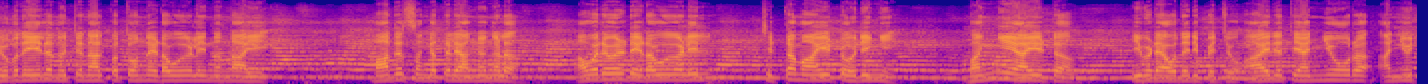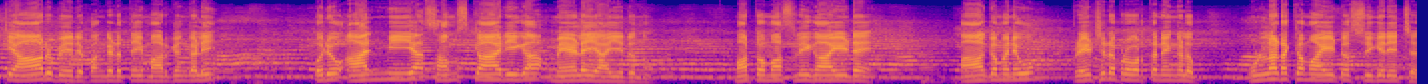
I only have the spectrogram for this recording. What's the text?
രൂപതയിലെ നൂറ്റി നാൽപ്പത്തൊന്ന് ഇടവുകളിൽ നിന്നായി മാതൃസംഘത്തിലെ അംഗങ്ങൾ അവരവരുടെ ഇടവുകളിൽ ചിട്ടമായിട്ട് ഒരുങ്ങി ഭംഗിയായിട്ട് ഇവിടെ അവതരിപ്പിച്ചു. ആയിരത്തി അഞ്ഞൂറ് അഞ്ഞൂറ്റി ആറ് പേര് പങ്കെടുത്ത ഈ മാർഗംകളി ഒരു ആത്മീയ സാംസ്കാരിക മേളയായിരുന്നു. മാർത്തോമാസ്ലിഗായുടെ ആഗമനവും പ്രേക്ഷിത പ്രവർത്തനങ്ങളും ഉള്ളടക്കമായിട്ട് സ്വീകരിച്ച്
